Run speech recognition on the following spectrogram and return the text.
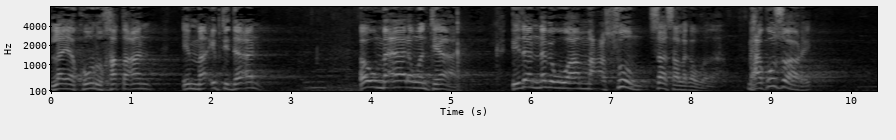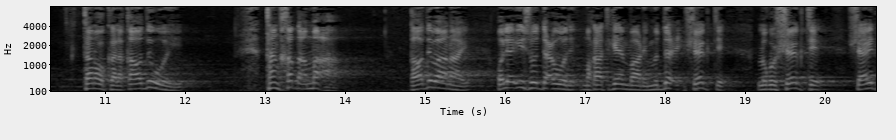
laa yakuunu khaطa'an ima ibtidaa'an aw ma'aalan waintihaa'an idan nabigu waa macsuum saasaa laga wadaa maxaa kuu soo hadhay tanoo kale qaadi weeye tan khata ma aha. Qaadi baan ahay qolyaa ii soo dacwooday. Markhaatikeen baadhay muddaci sheegte lagu sheegte shaahid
